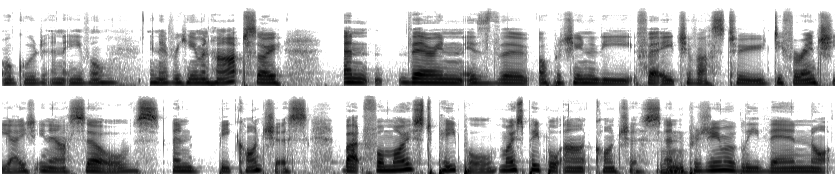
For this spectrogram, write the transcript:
or good and evil. in every human heart. So, and therein is the opportunity for each of us to differentiate in ourselves and be conscious. But for most people, most people aren't conscious, and presumably they're not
